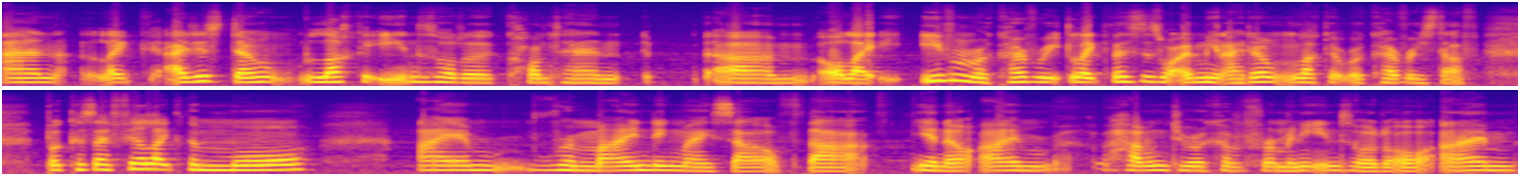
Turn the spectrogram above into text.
and like I just don't look at eating disorder content um, or like even recovery. Like this is what I mean. I don't look at recovery stuff because I feel like the more I am reminding myself that you know I'm having to recover from an eating disorder or I'm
